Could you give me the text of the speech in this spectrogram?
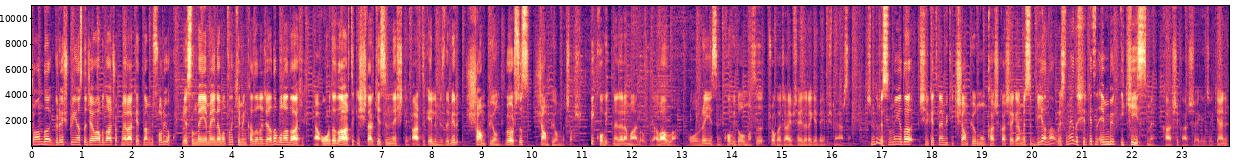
şu anda güreş dünyasında cevabı daha çok merak edilen bir soru yok. WrestleMania Main Event'ını kimin kazanacağı da buna dahil. Ya yani orada da artık işler kesinleşti. Artık elimizde bir şampiyon vs. şampiyon maçı var. Bir Covid nelere mal oldu ya valla. O Reigns'in Covid olması çok acayip şeylere gebeymiş meğersem. Şimdi WrestleMania'da şirketin en büyük iki şampiyonunun karşı karşıya gelmesi bir yana WrestleMania'da şirketin en büyük iki ismi karşı karşıya gelecek. Yani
